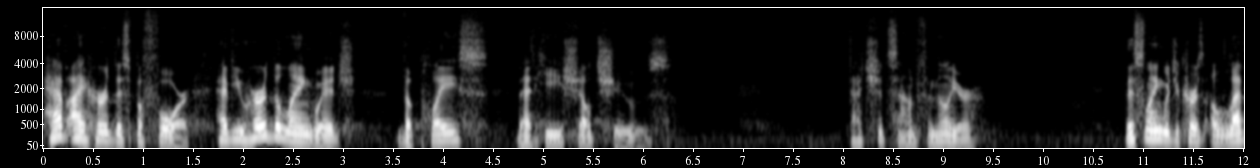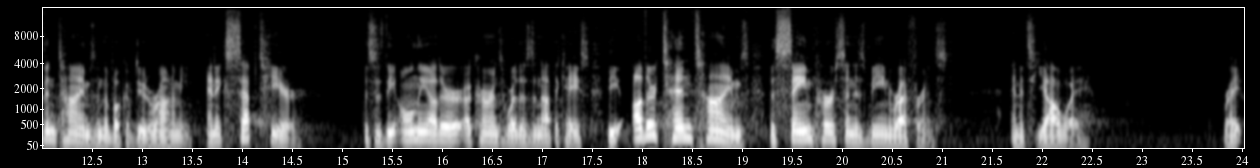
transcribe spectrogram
have I heard this before? Have you heard the language, the place that he shall choose? That should sound familiar. This language occurs 11 times in the book of Deuteronomy, and except here, this is the only other occurrence where this is not the case. The other 10 times, the same person is being referenced, and it's Yahweh. Right?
